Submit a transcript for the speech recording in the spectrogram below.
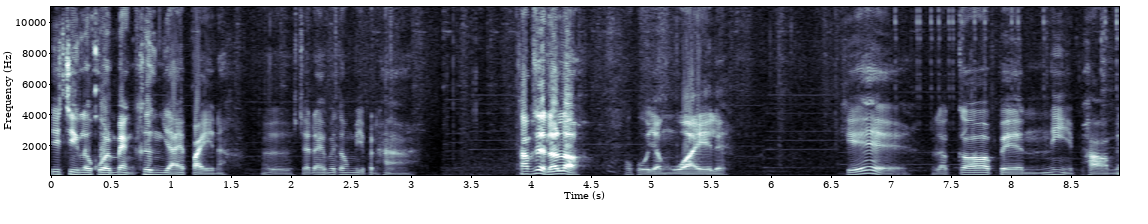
จริงๆ เราควรแบ่งครึ่งย้ายไปนะ เออ จะได้ไม่ต้องมีปัญหา ทำเสร็จแล้วเหรอ โอ้โห ยังไวเลย โอเค แล้วก็เป็นนี่พาวเม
